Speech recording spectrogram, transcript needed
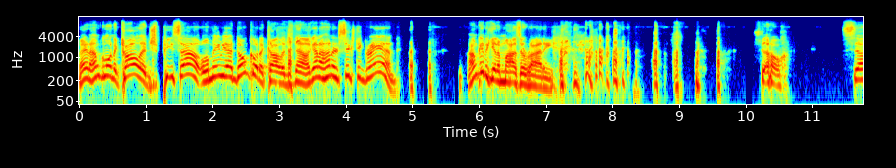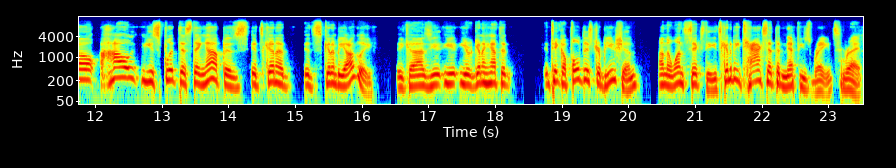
I'm going to college. Peace out. Well, maybe I don't go to college now. I got 160 grand. I'm going to get a Maserati. so, so how you split this thing up is it's gonna it's gonna be ugly because you, you you're gonna have to take a full distribution on the 160. It's going to be taxed at the nephew's rates, Right.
